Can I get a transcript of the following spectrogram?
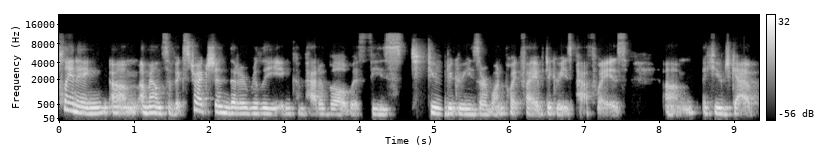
planning um, amounts of extraction that are really incompatible with these two degrees or 1.5 degrees pathways. Um, a huge gap,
